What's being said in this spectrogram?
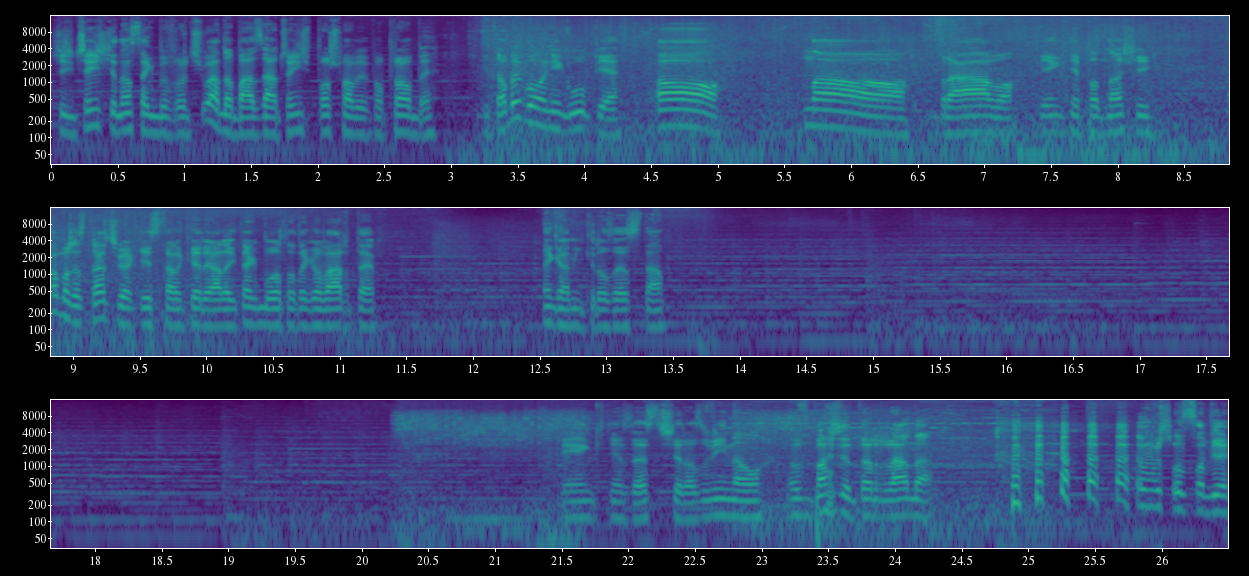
Czyli część jednostek by wróciła do bazy, a część poszłaby po proby. I to by było niegłupie. O! No, brawo. Pięknie podnosi. No może stracił jakieś Stalkery, ale i tak było to tego warte. Mega mikrozesta. Pięknie zest się rozwinął w bazie Terrana. Muszą sobie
